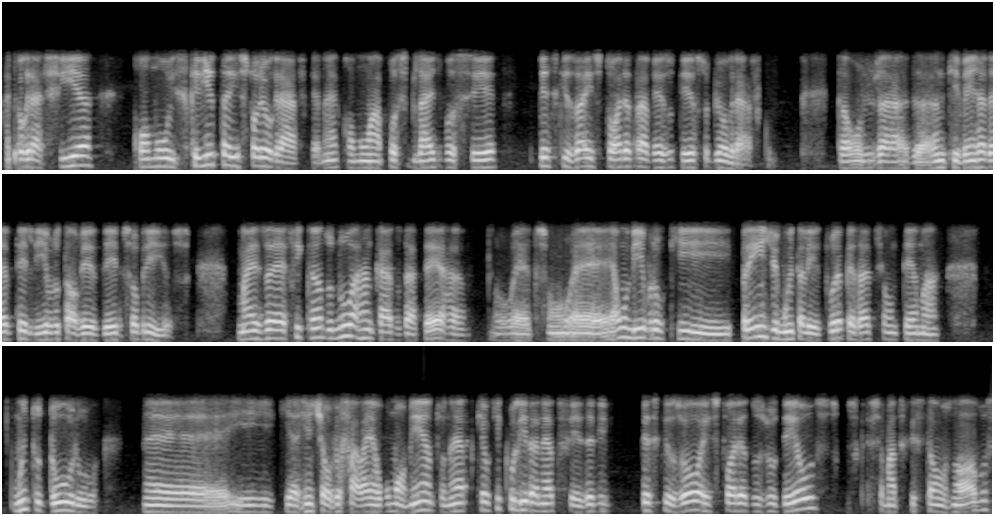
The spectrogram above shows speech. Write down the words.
a biografia como escrita historiográfica, né? Como uma possibilidade de você pesquisar a história através do texto biográfico. Então, já, ano que vem já deve ter livro, talvez, dele sobre isso. Mas é, ficando no Arrancados da Terra, o Edson, é, é um livro que prende muita leitura, apesar de ser um tema muito duro é, e que a gente ouviu falar em algum momento, né? Porque o que, que o Lira Neto fez? Ele pesquisou a história dos judeus, os chamados cristãos novos,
